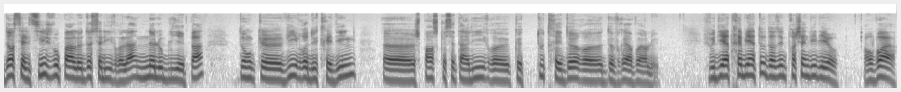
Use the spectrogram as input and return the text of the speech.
dans celle-ci je vous parle de ce livre-là, ne l'oubliez pas. Donc Vivre du trading, je pense que c'est un livre que tout trader devrait avoir lu. Je vous dis à très bientôt dans une prochaine vidéo. Au revoir.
